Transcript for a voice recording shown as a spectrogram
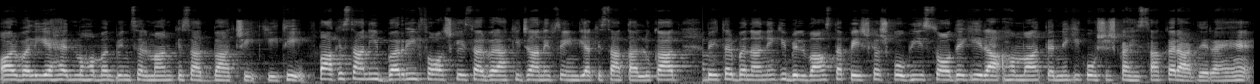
और वली अहद मोहम्मद बिन सलमान के साथ बातचीत की थी। पाकिस्तानी बर्री फौज के सरबराह की जानब से इंडिया के साथ ताल्लुक बेहतर बनाने की बिलवास्ता पेशकश को भी सौदे की हमवार करने की कोशिश का हिस्सा करार दे रहे हैं।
